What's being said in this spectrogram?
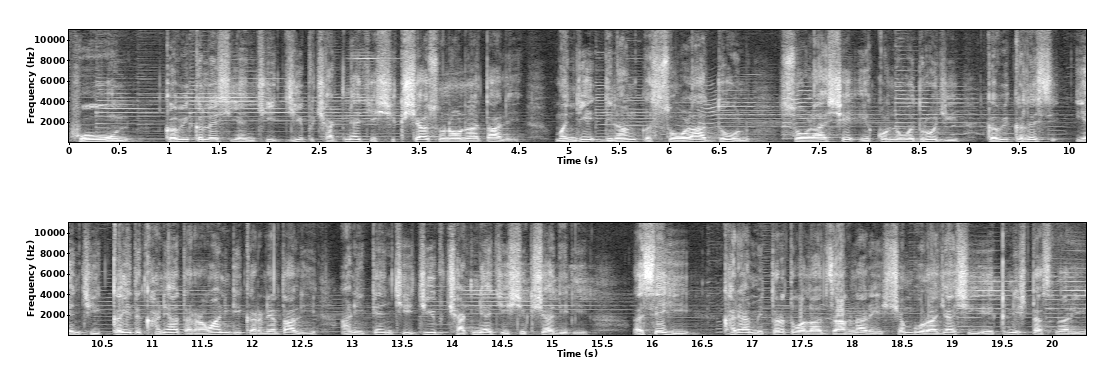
होऊन कवी कलश यांची जीप छाटण्याची शिक्षा सुनावण्यात आली. म्हणजे दिनांक सोळा दोन सोळाशे एकोणनव्वद रोजी कवी कलश यांची कैदखान्यात रवानगी करण्यात आली आणि त्यांची जीभ छाटण्याची शिक्षा दिली. असेही खऱ्या मित्रत्वाला जागणारे शंभूराजाशी एकनिष्ठ असणारे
